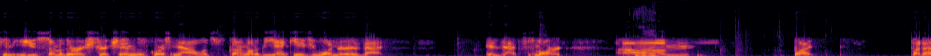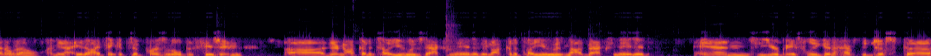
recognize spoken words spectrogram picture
can ease some of the restrictions. Of course, now what's going on with the Yankees, you wonder is that is that smart? Um, But but I don't know. I mean, I, you know, I think it's a personal decision. Uh, they're not going to tell you who's vaccinated. They're not going to tell you who's not vaccinated and you're basically going to have to just, uh,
